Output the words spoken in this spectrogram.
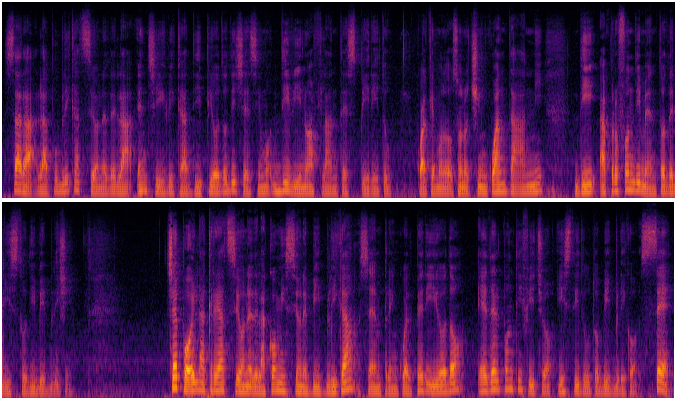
sarà la pubblicazione della enciclica di Pio XII Divino Afflante Spiritu. In qualche modo sono 50 anni di approfondimento degli studi biblici. C'è poi la creazione della commissione biblica, sempre in quel periodo, e del Pontificio Istituto Biblico. Se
